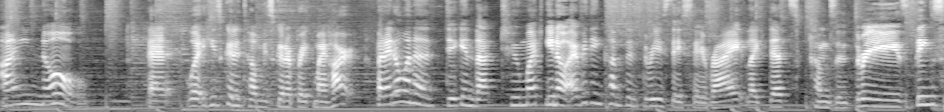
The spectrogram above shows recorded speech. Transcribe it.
I know that what he's gonna tell me is gonna break my heart. But I don't wanna dig in that too much. You know, everything comes in threes, they say, right? Like death comes in threes. Things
